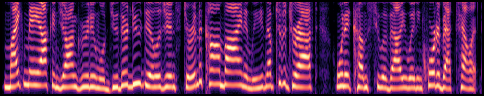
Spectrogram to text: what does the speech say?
Mike Mayock and Jon Gruden will do their due diligence during the combine and leading up to the draft when it comes to evaluating quarterback talent.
